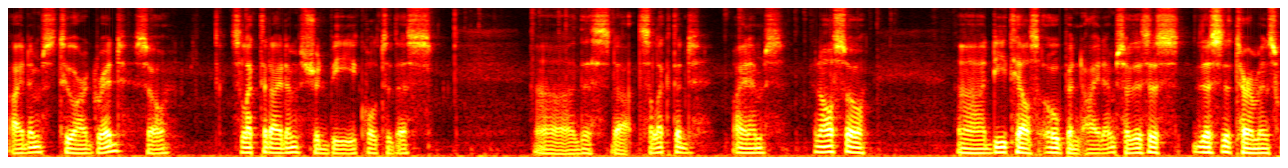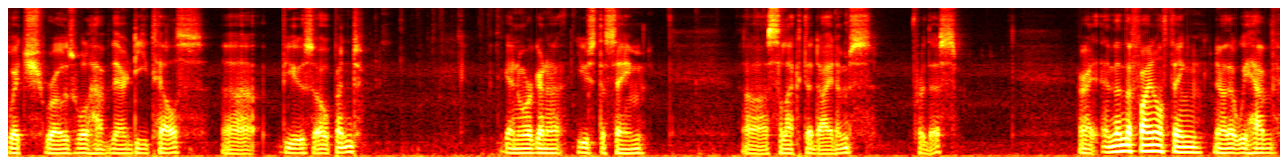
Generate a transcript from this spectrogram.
items to our grid. So selected items should be equal to this, uh, this dot selected items. And also uh, details opened item. So this is this determines which rows will have their details uh, views opened. Again, we're going to use the same uh, selected items for this. All right, and then the final thing, now that we have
